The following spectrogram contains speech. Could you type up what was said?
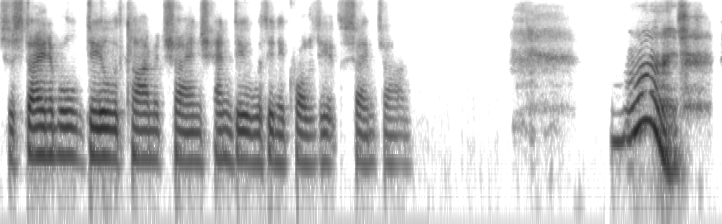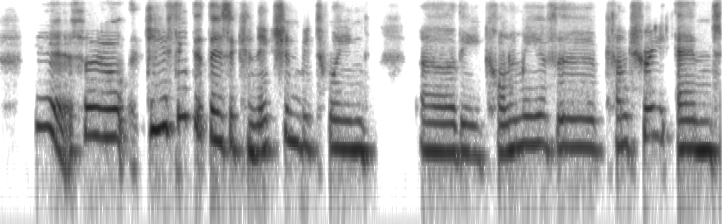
sustainable, deal with climate change, and deal with inequality at the same time. Right. Yeah. So, do you think that there's a connection between uh, the economy of the country and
